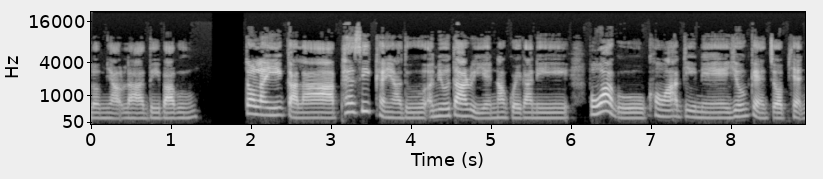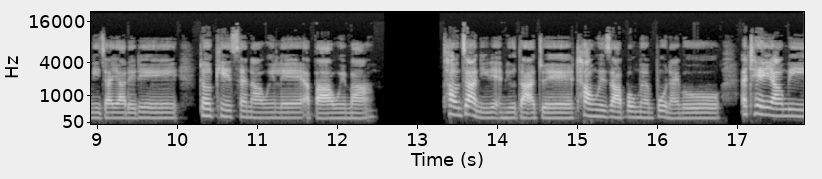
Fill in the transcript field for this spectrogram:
လွတ်မြောက်လာသေးပါဘူး။ တော်လိုင်းရေးကာလဖက်စီခံရသူ အမျိုးသားတွေရဲ့နောက်ွယ်ကနေဘဝကိုခွန်အားအပြည့်နဲ့ရုန်းကန်ကြောဖြတ်နေကြရတဲ့ဒေါက်ခင်ဆန္ဒဝင်လည်းအပါအဝင်ပါထောင်ကျနေတဲ့အမျိုးသားအတွေ့ထောင်ဝင်စာပုံမှန်ပို့နိုင်ဖို့အထည်ရောက်ပြီး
